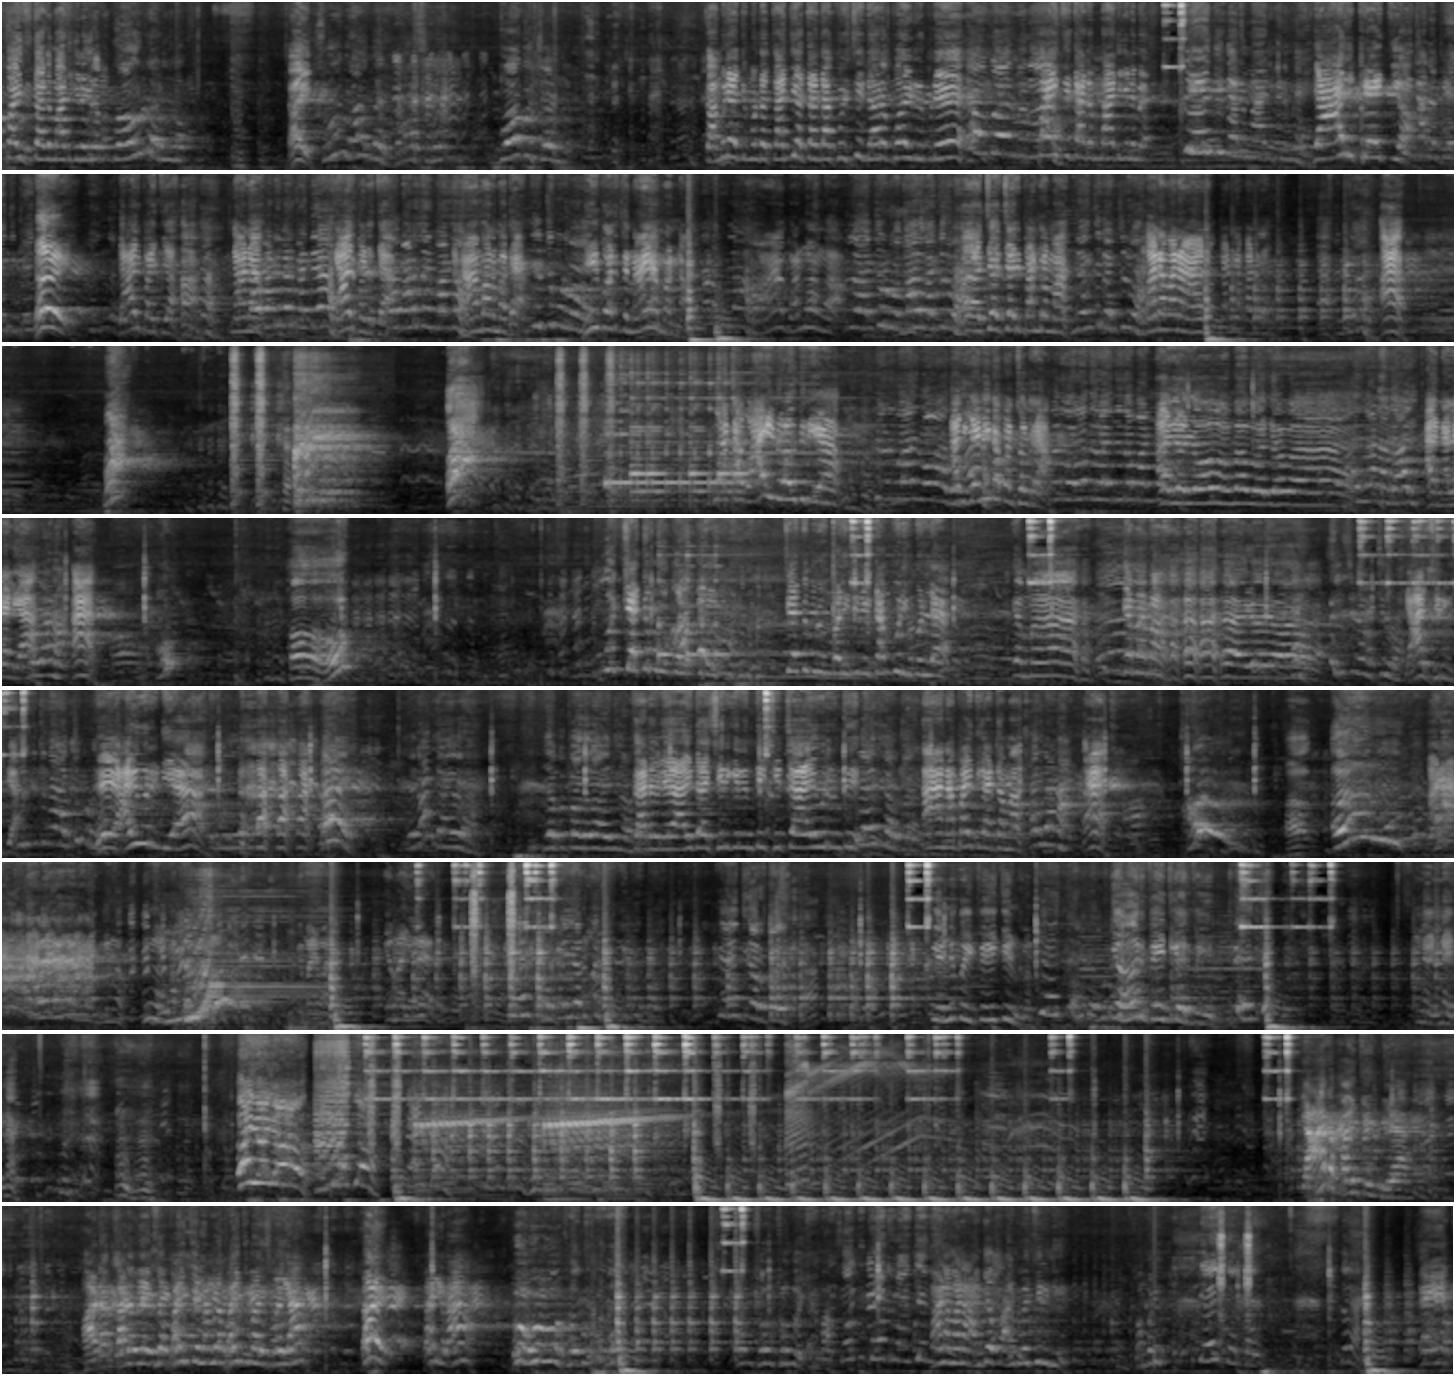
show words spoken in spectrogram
ஏய்யம்மா பைத்து தாண்ட மாட்டிக்கிட்டு பவுல் அடிக்கணும். கம்யூனிட்டி முண்டை தாண்டா குடிச்சு நேரம் போயிட்டு இருப்பே. பைத்து தாண்ட மாட்டிக்கணுமே பேச்சு. யாரு பேத்தியா. ஏய் யாரு பைத்தியா நானா நான்? யார் படுத்த நான். நான் பண்ண மாட்டேன் இடிச்சு போடுவோம். நீ படுத்து நான் ஏன் பண்ணா பண்ணுவாங்க. சரி சரி பண்றேம்மா. வேணாம் வேணாம் நான் பண்றேன் பண்றேன் ஆ வாய் நோவுதுறியா? அது என்ன பண்ண சொல்ற? ஐயோ அம்மா அது நல்லா இல்லையா? ஆ. செத்து விடும் பழக்கிறீ செத்து விடும் புள்ள நான் வச்சிருவேன். யார் சிரிக்கிட்டியா. ஏய் காலம். கடவுளே ஐதா சிரிக்கிறது சிரிச்சா ஐவர் இருந்து. ஆ நான் பைத்து காட்டமா அது வேணாம். என்ன போய் பேய்த்துன்றோம் யாரு பேய்த்துக்காரு போய்? என்ன என்ன என்ன? ஐயோ, ஐயோ, ஐயோ, ஐயோ. யார பைத்தியங்க அட கடவுளே இந்த பைத்தியம் நம்மள பைத்தியம் ஆயிடுச்சு பையா? ஏய் சரிடா ஓ ஓ ஓ சொம் சொம் சொம் வைக்கணுமா சொம்பு போட்டுருவேன், அங்கே. வேணாம் வேணாம் அங்க அங்க வச்சிரு நீ சொம்படி. ஏய்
